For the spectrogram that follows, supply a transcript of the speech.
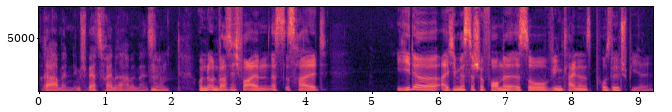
Rahmen, im schmerzfreien Rahmen, meinst du? Ja. Und, und was ich vor allem, es ist halt, jede alchemistische Formel ist so wie ein kleines Puzzlespiel.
